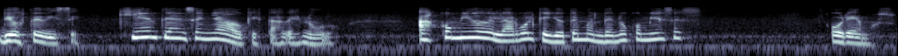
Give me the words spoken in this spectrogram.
Dios te dice, ¿quién te ha enseñado que estás desnudo? ¿Has comido del árbol que yo te mandé no comieses? Oremos.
